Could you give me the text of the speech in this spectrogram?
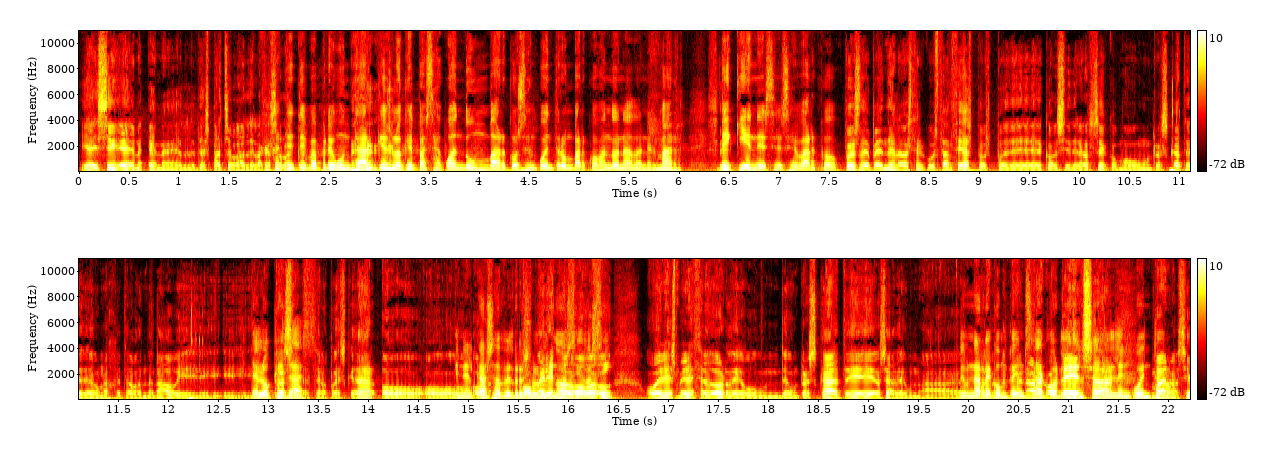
y ahí sigue en, en el despacho Oval de la Casa Fíjate, te Blanca. iba a preguntar qué es lo que pasa cuando un barco se encuentra un barco abandonado en el mar. Sí. ¿De quién es ese barco? Pues depende de las circunstancias, pues puede considerarse como un rescate de un objeto abandonado y, y- y Te lo pasa- quedas. te lo puedes quedar o, o- En el o- caso del Resolute no ha sido o- así. o eres merecedor de un, de un rescate, o sea, de una, De una recompensa una por el- recompensa. por el encuentro. Bueno, sí,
